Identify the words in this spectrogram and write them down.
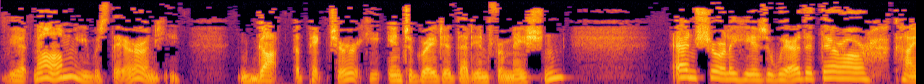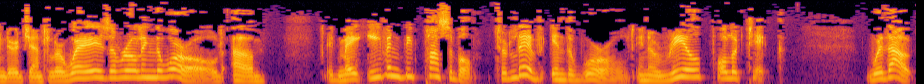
Vietnam. He was there and he got the picture. He integrated that information. And surely he is aware that there are kinder, gentler ways of ruling the world. Um, it may even be possible to live in the world in a realpolitik without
